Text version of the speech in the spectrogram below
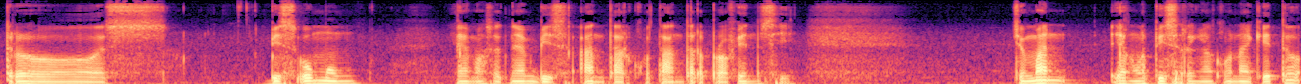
Terus bis umum. Ya maksudnya bis antar kota antar provinsi. Cuman yang lebih sering aku naik itu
